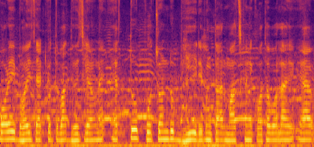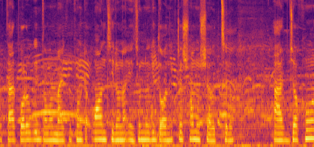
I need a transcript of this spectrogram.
পরে ভয়েস অ্যাড করতে বাধ্য হয়েছে কারণ এত প্রচণ্ড ভিড় এবং তার মাঝখানে কথা বলা তারপরেও কিন্তু আমার মাইক্রোফোনটা অন ছিল না, এই জন্য কিন্তু অনেকটা সমস্যা হচ্ছিল। আর যখন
